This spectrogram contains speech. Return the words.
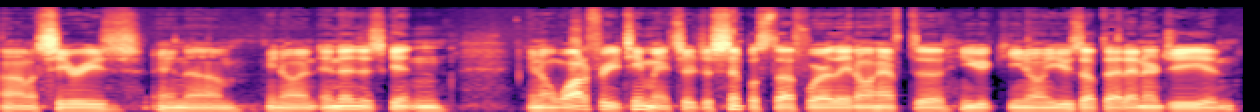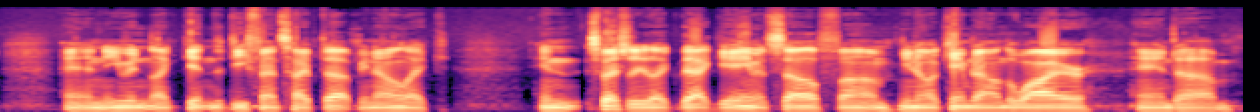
um, a series, and um, you know, and, and, then just getting, you know, water for your teammates or just simple stuff where they don't have to, you, you know, use up that energy and and even like getting the defense hyped up, you know, like, and especially like that game itself, um, you know, it came down the wire, and um,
